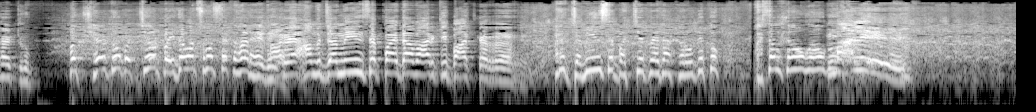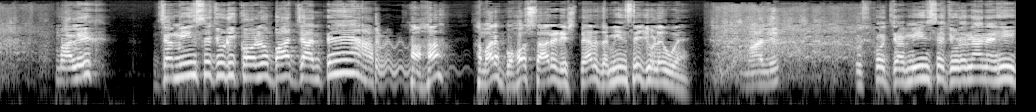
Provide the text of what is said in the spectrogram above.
रुपये। छह ठो बच्चे और पैदावार समस्या कहाँ रह गई? अरे हम ज़मीन से पैदावार की बात कर रहे हैं। अरे ज़मीन से बच्चे पैदा करोगे तो फ़सल कहाँ उगाओगे मालिक! मालिक ज़मीन से जुड़ी कौनो बात जानते हैं आप? हाँ हाँ हमारे बहुत सारे रिश्तेदार ज़मीन से जुड़े हुए हैं। मालिक उसको ज़मीन से जुड़ना नहीं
